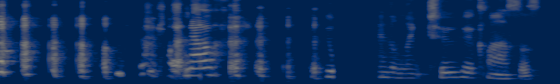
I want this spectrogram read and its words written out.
what now? you find the link to her classes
